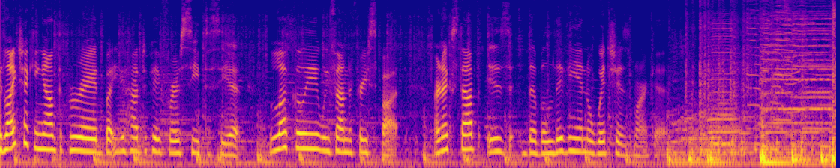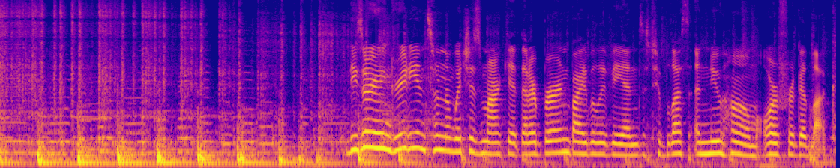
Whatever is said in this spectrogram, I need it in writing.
We like checking out the parade, but you had to pay for a seat to see it. Luckily, we found a free spot. Our next stop is the Bolivian Witches Market. These are ingredients from the witches market that are burned by Bolivians to bless a new home or for good luck.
